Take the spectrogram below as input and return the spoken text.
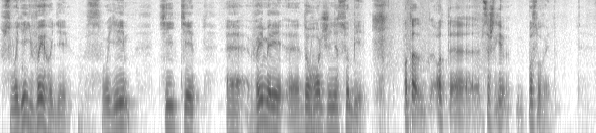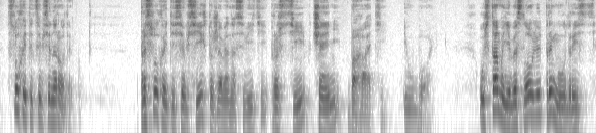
в своїй вигоді, в своїм тільки е, вимірі е, догодження собі. От, е, от е, все ж таки послухайте. Слухайте це всі народи. Прислухайтеся всі, хто живе на світі, прості, вчені, багаті і убогі. Уста мої висловлюють премудрість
